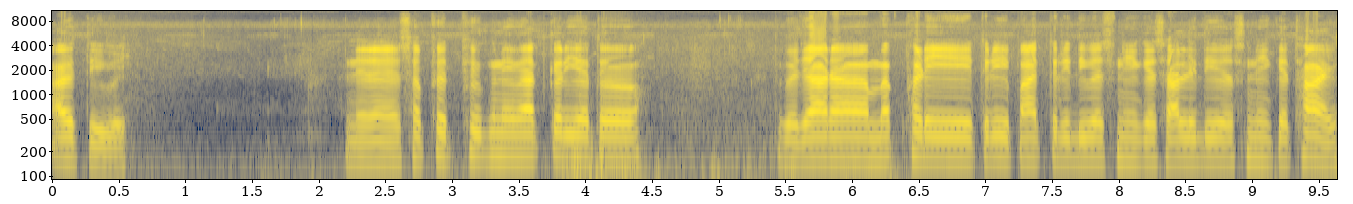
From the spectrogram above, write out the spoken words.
આવતી હોય. અને સફેદ ફૂગની વાત કરીએ તો જ્યારે મગફળી ત્રીસ પાંત્રીસ દિવસની કે ચાલીસ દિવસની કે થાય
